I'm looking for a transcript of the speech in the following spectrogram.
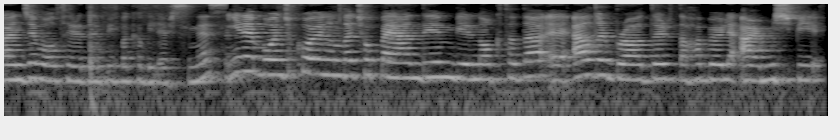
bence Voltaire'e bir bakabilirsiniz. Yine Boncuk Oyunu'nda çok beğendiğim bir noktada Elder Brother daha böyle ermiş bir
